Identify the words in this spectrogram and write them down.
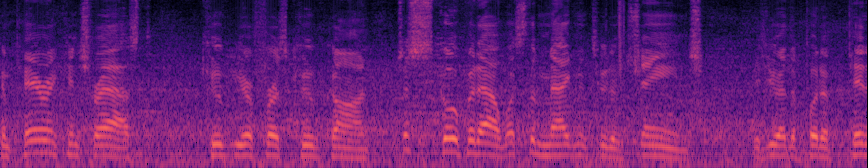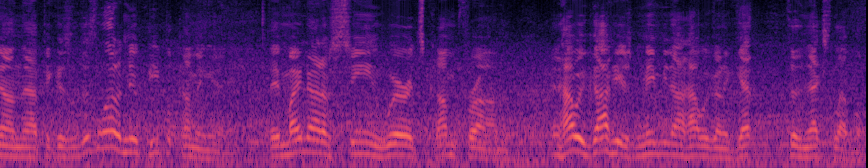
compare and contrast your first KubeCon, just scope it out. What's the magnitude of change if you had to put a pin on that? Because there's a lot of new people coming in. They might not have seen where it's come from, and how we got here is maybe not how we're going to get to the next level.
